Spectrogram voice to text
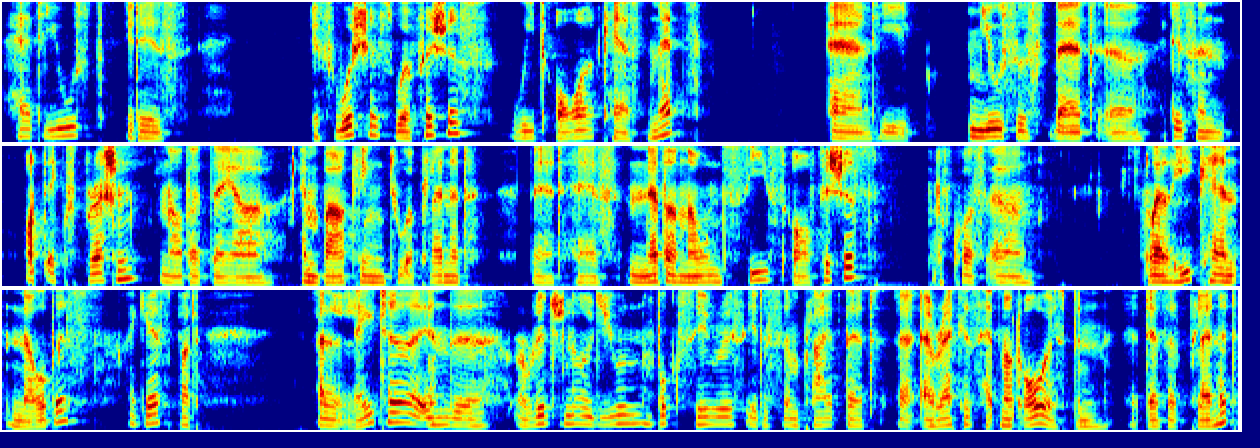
had used. It is, if wishes were fishes, we'd all cast nets and he muses that uh, it is an odd expression now that they are embarking to a planet that has never known seas or fishes. But of course, uh, well, he can know this, I guess, but uh, later in the original Dune book series, it is implied that uh, Arrakis had not always been a desert planet.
